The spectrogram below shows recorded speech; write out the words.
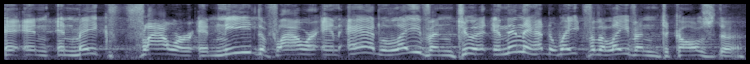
and, and make flour and knead the flour and add leaven to it. And then they had to wait for the leaven to cause the,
